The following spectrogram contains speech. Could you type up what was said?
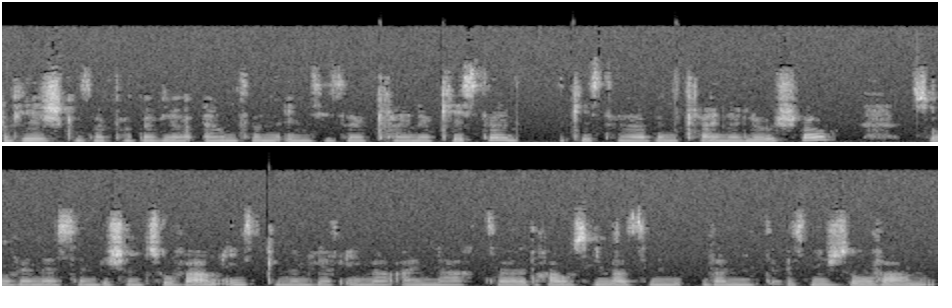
wie ich gesagt habe, wir ernten in diese kleine Kiste. Kiste haben keine Löcher. So, wenn es ein bisschen zu warm ist, können wir immer eine Nacht äh, draußen lassen, damit es nicht so warm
